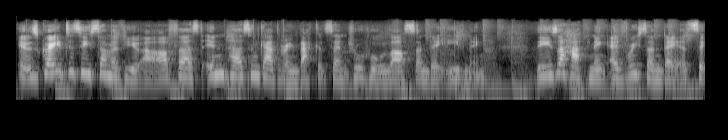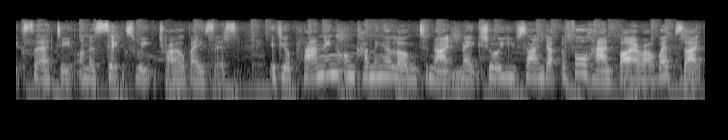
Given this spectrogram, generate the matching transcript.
It was great to see some of you at our first in person gathering back at Central Hall last Sunday evening. These are happening every Sunday at 6:30 on a 6-week trial basis. If you're planning on coming along tonight, make sure you've signed up beforehand via our website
